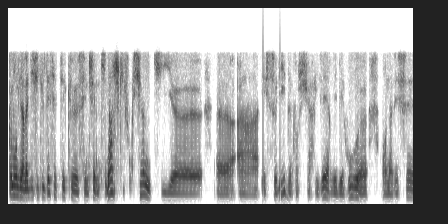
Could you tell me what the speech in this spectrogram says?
Comment dire La difficulté, c'était que c'est une chaîne qui marche, qui fonctionne, qui euh, euh, est solide. Quand je suis arrivé, Hervé Bérou euh, en avait fait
